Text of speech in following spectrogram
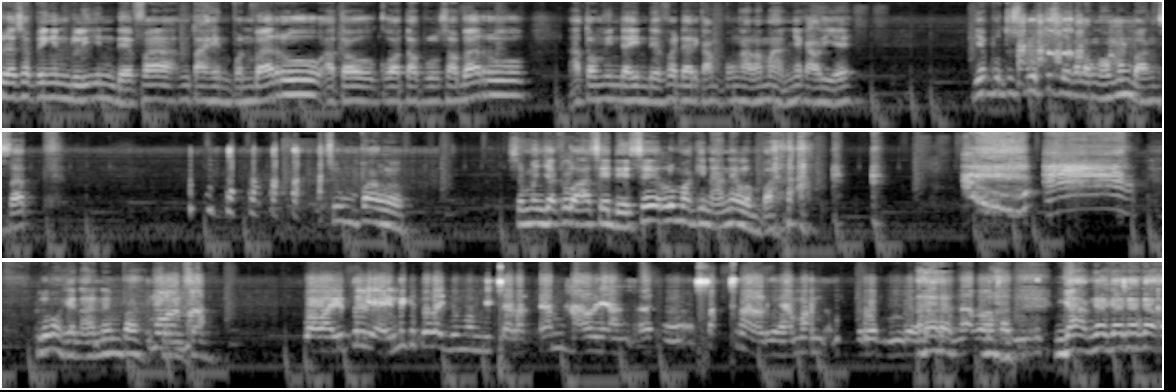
berasa pengen beliin Deva entah handphone baru atau kuota pulsa baru atau mindahin Deva dari kampung halamannya kali ya. Dia putus-putus loh kalau ngomong bangsat. Sumpah loh. Semenjak lo ACDC lo makin aneh loh, Pak. Ah! Lo makin aneh, Pak. mohon maaf bahwa itu ya ini kita lagi membicarakan hal yang eh, sakral ya menurut gue lo enggak, enggak, enggak.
